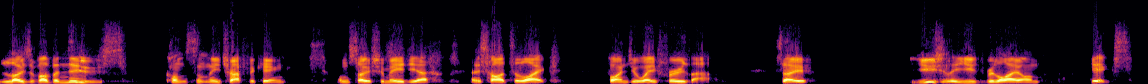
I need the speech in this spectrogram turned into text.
loads of other news constantly trafficking on social media, and it's hard to like find your way through that. So usually you'd rely on gigs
